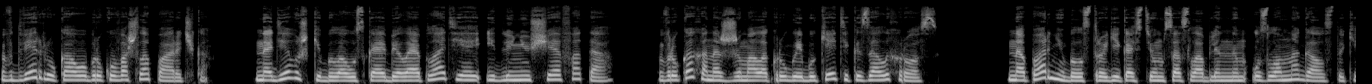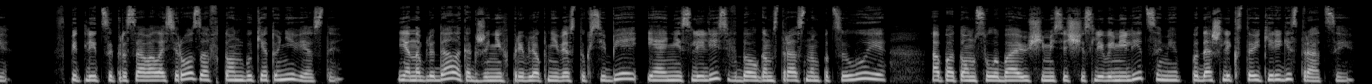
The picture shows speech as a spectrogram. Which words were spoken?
В дверь рука об руку вошла парочка. На девушке было узкое белое платье и длиннющая фата. В руках она сжимала круглый букетик из алых роз. На парне был строгий костюм со ослабленным узлом на галстуке. В петлице красовалась роза в тон букету невесты. Я наблюдала, как жених привлек невесту к себе, и они слились в долгом страстном поцелуе, а потом с улыбающимися счастливыми лицами подошли к стойке регистрации.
